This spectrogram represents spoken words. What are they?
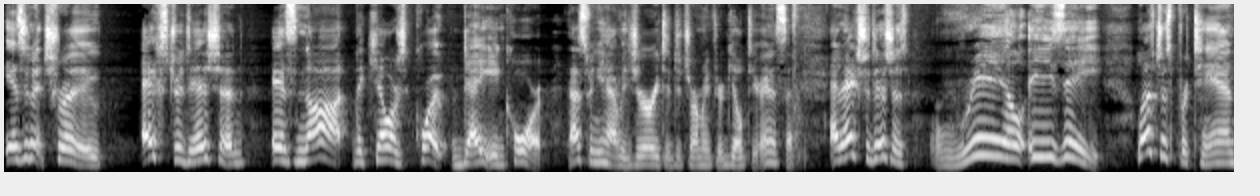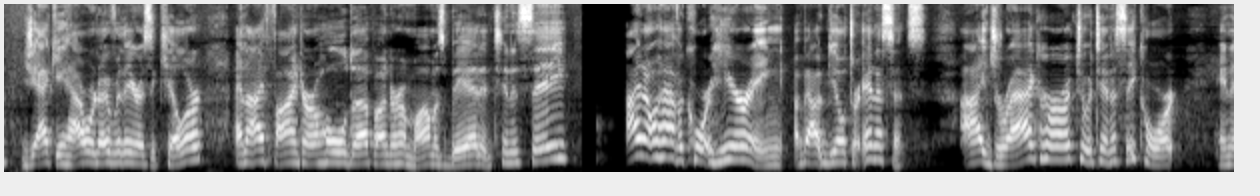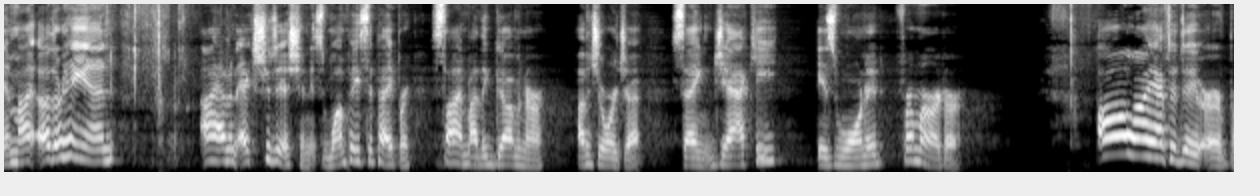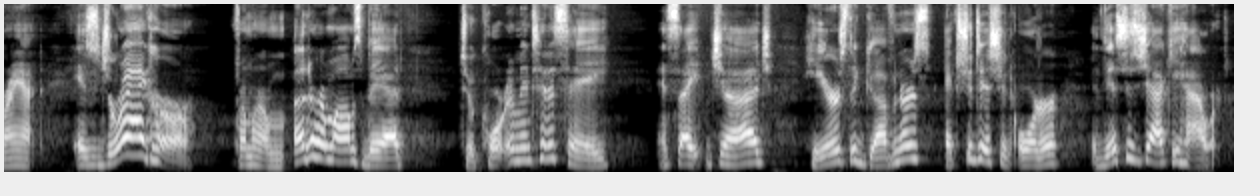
Isn't it true? Extradition is not the killer's quote day in court. That's when you have a jury to determine if you're guilty or innocent. And extradition is real easy. Let's just pretend Jackie Howard over there is a killer and I find her holed up under her mama's bed in Tennessee. I don't have a court hearing about guilt or innocence. I drag her to a Tennessee court and in my other hand, I have an extradition. It's one piece of paper signed by the governor of Georgia saying Jackie is wanted for murder. All I have to do, Irv Brandt, is drag her from her under her mom's bed to a courtroom in Tennessee and say, Judge, here's the governor's extradition order. This is Jackie Howard.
